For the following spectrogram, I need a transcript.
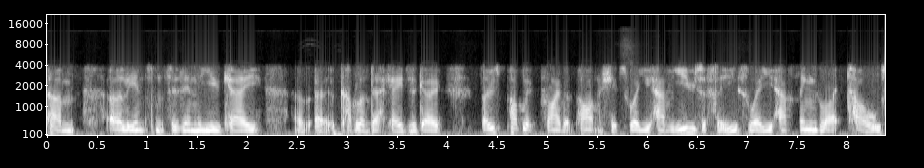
um, early instances in the UK a, a couple of decades ago, those public-private partnerships where you have user fees, where you have things like tolls,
